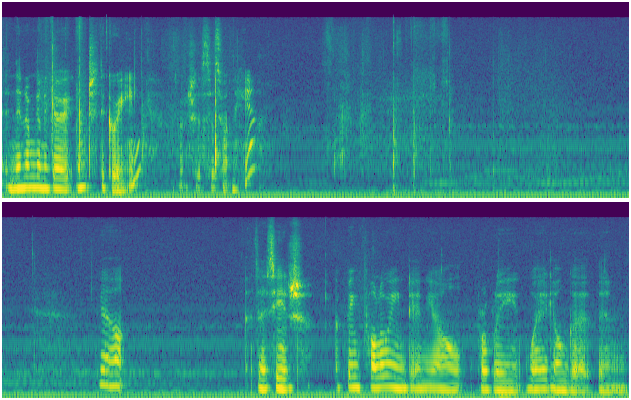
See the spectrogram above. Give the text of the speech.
And then I'm going to go into the green, which is this one here. Now, as I said, I've been following Danielle probably way longer than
